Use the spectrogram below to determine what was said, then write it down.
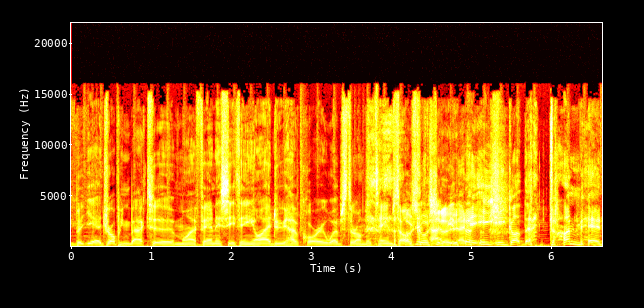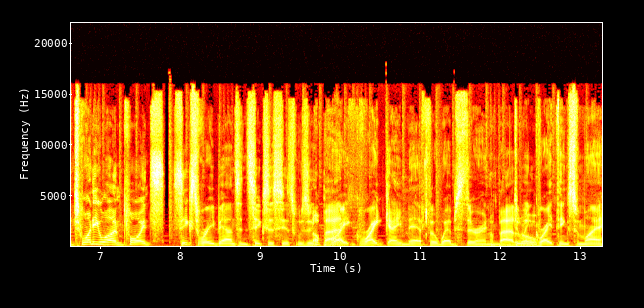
But yeah, dropping back to my fantasy thing, I do have Corey Webster on the team, so I was just happy do. that he, he got that done, man. Twenty-one points, six rebounds, and six assists was a Not bad. great, great game there for Webster, and Not bad at doing great things for my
